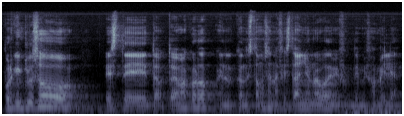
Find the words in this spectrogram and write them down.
Porque incluso, este, to- todavía me acuerdo en- cuando estamos en la fiesta de Año Nuevo de mi, de mi familia,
